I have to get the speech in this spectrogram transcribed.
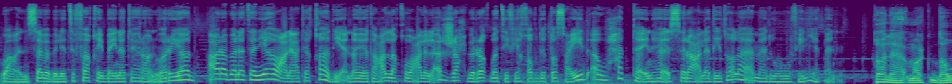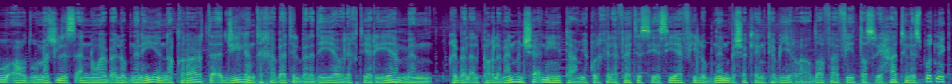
وعن سبب الاتفاق بين طهران والرياض أعرب نتنياهو عن اعتقاده أنه يتعلق على الأرجح بالرغبة في خفض التصعيد أو حتى إنهاء الصراع الذي طال أمده في اليمن. قال مارك ضو عضو مجلس النواب اللبناني إن قرار تأجيل الانتخابات البلدية والاختيارية من قبل البرلمان من شأنه تعميق الخلافات السياسية في لبنان بشكل كبير وأضاف في تصريحات لسبوتنيك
